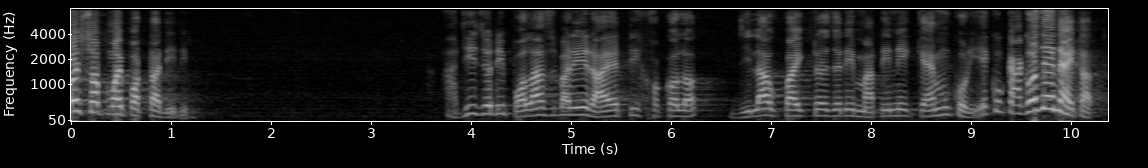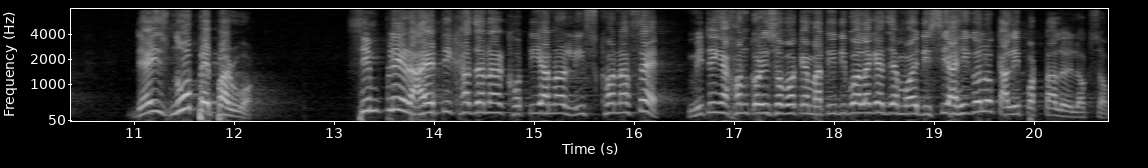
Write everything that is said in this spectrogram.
গৈ চব মই পট্টা দি দিম। আজি যদি পলাশবাৰী ৰায়তীসকলক জিলা উপায়ুক্তই যদি মাতি নি কেম্প কৰি একো কাগজেই নাই তাত। There is no' paper work simply ৰায়তী খাজানাৰ খতিয়ানৰ লিষ্টখন আছে। মিটিং এখন কৰি চবকে মাতি দিব লাগে যে মই ডিচি আহি গ'লো কালি পট্টা লৈ লওক চব।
